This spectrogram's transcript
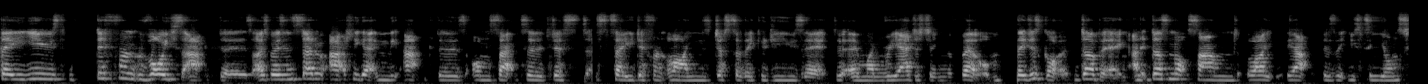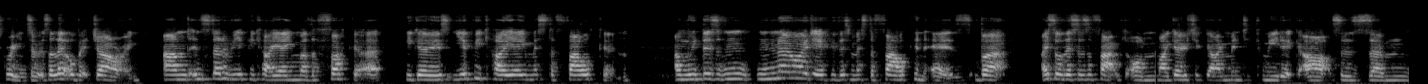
they used different voice actors. I suppose instead of actually getting the actors on set to just say different lines just so they could use it and um, when re-editing the film, they just got dubbing and it does not sound like the actors that you see on screen. So it's a little bit jarring. And instead of Yippee Ki motherfucker, he goes Yippee Ki Mr. Falcon. And we there's n- no idea who this Mr. Falcon is, but I saw this as a fact on my go-to guy Minty Comedic Arts' um,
